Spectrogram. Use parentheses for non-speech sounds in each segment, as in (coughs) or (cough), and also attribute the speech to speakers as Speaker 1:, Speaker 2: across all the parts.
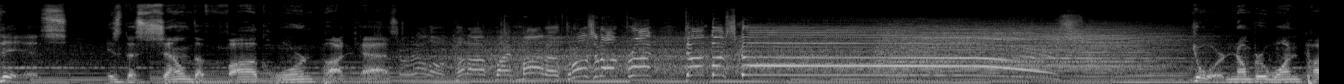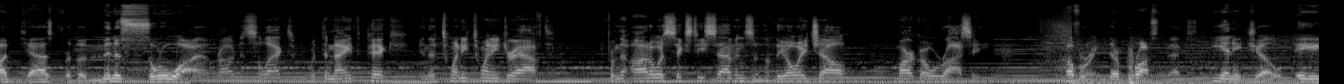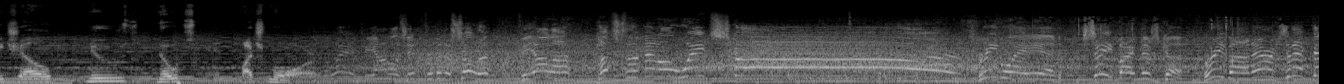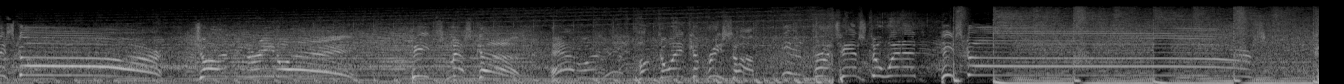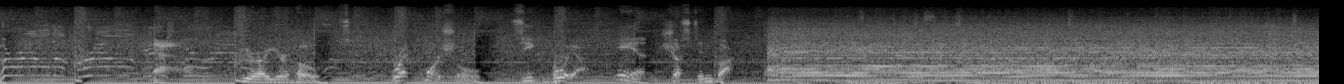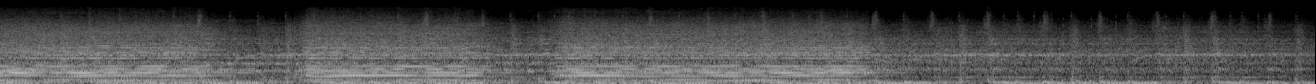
Speaker 1: This is the Sound the Foghorn podcast.
Speaker 2: Cut off by Mata, throws it up front. Dumba scores!
Speaker 1: Your number one podcast for the Minnesota Wild.
Speaker 3: Proud to select with the ninth pick in the 2020 draft from the Ottawa 67s of the OHL, Marco Rossi.
Speaker 1: Covering their prospects, the NHL, AHL, news, notes, and much more.
Speaker 2: Fiala's in for Minnesota. Fiala cuts to the middle, waits, scores! Greenway in, saved by Miska. Rebound, Eriksson Ek, they score! Jordan Greenway beats Miska. And poked away Kaprizov in for a chance to win it. He scores! Kirill the thrill
Speaker 1: Now,
Speaker 2: for
Speaker 1: here are your hosts, Brett Marshall, Zeke Boya, and Justin Buck.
